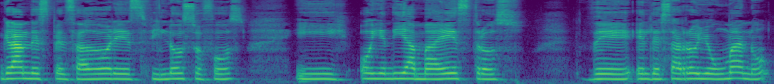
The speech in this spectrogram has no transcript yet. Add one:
grandes pensadores, filósofos y hoy en día maestros del desarrollo humano,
